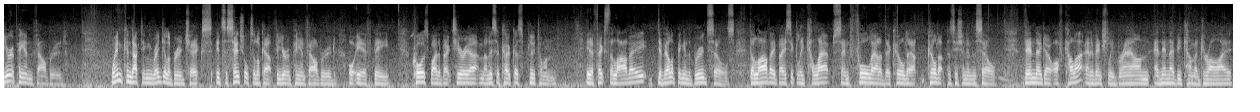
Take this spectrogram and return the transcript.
European foul brood. When conducting regular brood checks, it's essential to look out for European foul brood, or EFB, caused by the bacteria Melissococcus pluton. It affects the larvae developing in the brood cells. The larvae basically collapse and fall out of their curled, out, curled up position in the cell. Then they go off colour and eventually brown, and then they become a dry,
